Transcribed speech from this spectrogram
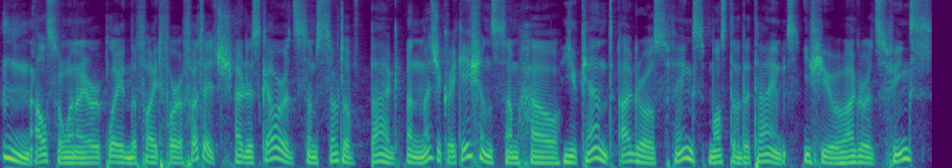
also, when I replayed the fight for a footage, I discovered some sort of bug. On Magic Vocations somehow, you can't aggro Sphinx most of the times. If you aggro Sphinx,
